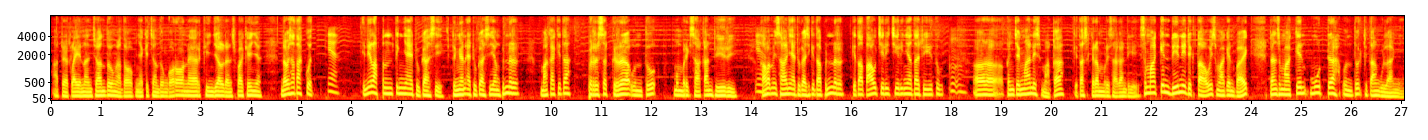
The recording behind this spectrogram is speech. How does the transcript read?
ada kelainan jantung atau penyakit jantung koroner, ginjal dan sebagainya. Tidak usah takut. Ya. Inilah pentingnya edukasi. Dengan edukasi yang benar, maka kita bersegera untuk memeriksakan diri. Ya. Kalau misalnya edukasi kita benar, kita tahu ciri-cirinya tadi itu eh, kencing manis, maka kita segera memeriksakan diri. Semakin dini diketahui, semakin baik dan semakin mudah untuk ditanggulangi.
